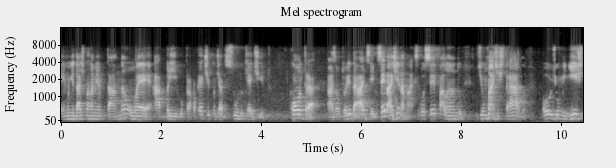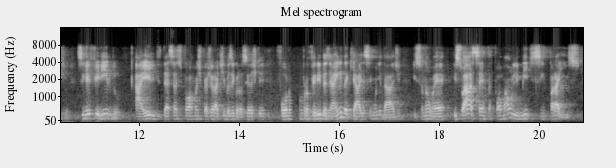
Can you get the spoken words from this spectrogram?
a imunidade parlamentar não é abrigo para qualquer tipo de absurdo que é dito contra as autoridades. Você imagina, Max, você falando de um magistrado ou de um ministro se referindo a ele dessas formas pejorativas e grosseiras que foram proferidas, e ainda que haja essa imunidade, isso não é, isso há certa forma, há um limite sim para isso.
